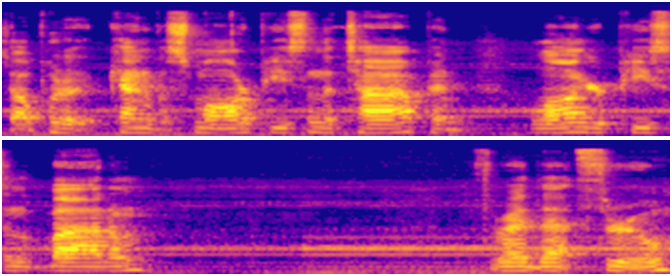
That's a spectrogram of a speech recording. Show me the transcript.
So I'll put a kind of a smaller piece on the top and longer piece on the bottom thread that through.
